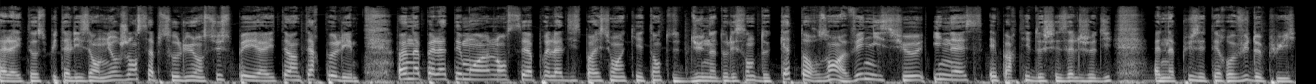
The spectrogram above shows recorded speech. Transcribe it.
Elle a été hospitalisée en urgence absolue. Un suspect a été interpellé. Un appel à témoins lancé après la disparition inquiétante d'une adolescente de 14 ans à Vénissieux. Inès est partie de chez elle jeudi. Elle n'a plus été revue depuis.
